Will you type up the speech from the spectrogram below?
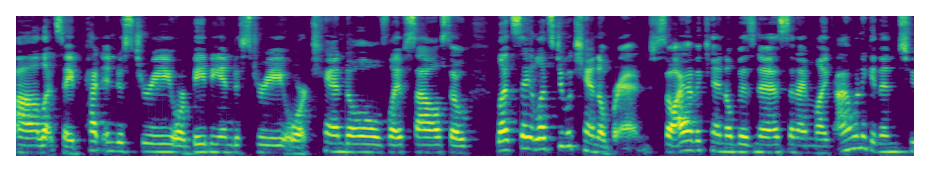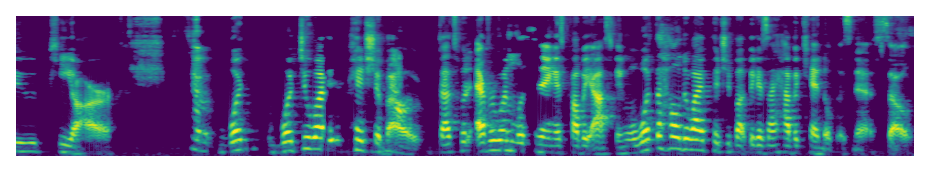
uh, let's say pet industry or baby industry or candles, lifestyle. So let's say, let's do a candle brand. So I have a candle business and I'm like, I want to get into PR. So what what do I pitch about? That's what everyone listening is probably asking. Well, what the hell do I pitch about? Because I have a candle business. So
